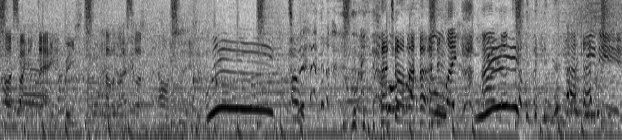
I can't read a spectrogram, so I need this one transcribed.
Tell us about your day. Have a nice one. Oh, oh. I don't know. Like, I'm not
